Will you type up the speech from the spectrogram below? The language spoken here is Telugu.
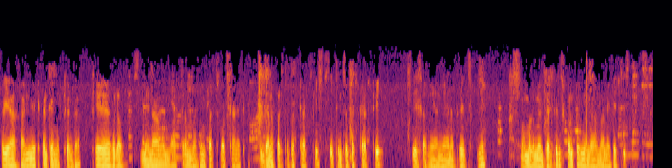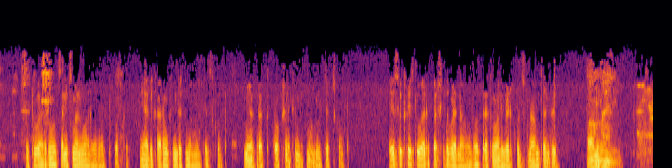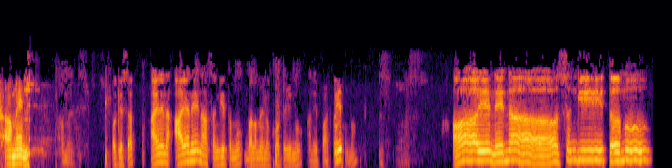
అయ్యా అన్నిటికంటే ముఖ్యంగా కేవలం మీ నామం మాత్రం మహింపరచబట్టడానికి ఘనపరచబట్టడానికి స్థుతించబట్టడానికి ఈ సమయాన్ని అనుగ్రహించుకుని మమ్మల్ని మేము తగ్గించుకుంటూ మీ నామాన్ని హెచ్చిస్తాం. ఎటు వారము పనికిమైన వారు ఒప్పుకోరు మీ అధికారం కిందకి మమ్మల్ని తెచ్చుకుంటాం మీ యొక్క రక్త ప్రోక్షణ కిందకి మమ్మల్ని తెచ్చుకుంటాం యేసుక్రీస్తు వారి పరిశుద్ధమైన నామంలో ప్రతిమాలు వేడుకుంటున్నాం తండ్రి. ఆమేన్. ఆమెన్. Okay sir. ఆయన ఆయనే నా సంగీతము బలమైన కోటయును అనే పాట పాడుకుందాం. ఆయనే నా సంగీతము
